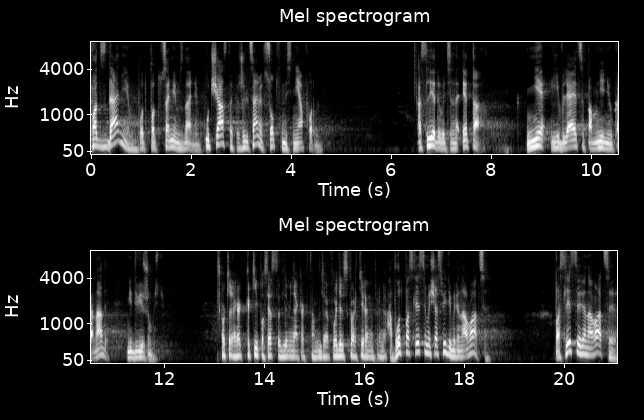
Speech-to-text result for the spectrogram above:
под зданием, вот под самим зданием, участок жильцами в собственность не оформлен. А следовательно, это не является, по мнению Канады, недвижимостью. Окей, okay, а как, какие последствия для меня, как там для владельца квартиры, например? А вот последствия мы сейчас видим, реновация. Последствия реновации.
